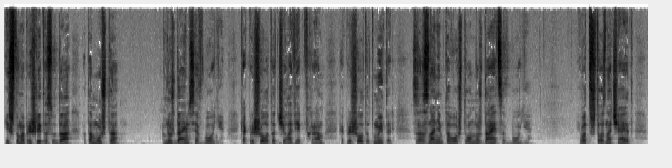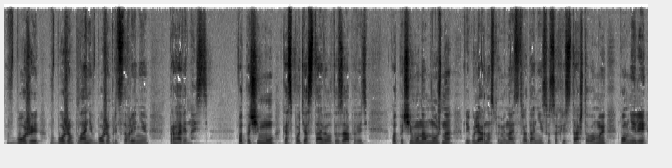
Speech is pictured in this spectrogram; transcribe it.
И что мы пришли-то сюда, потому что нуждаемся в Боге. Как пришел этот человек в храм, как пришел этот мытарь, с сознанием того, что он нуждается в Боге. И вот что означает в, Божий, в Божьем плане, в Божьем представлении праведность. Вот почему Господь оставил эту заповедь вот почему нам нужно регулярно вспоминать страдания Иисуса Христа, чтобы мы помнили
